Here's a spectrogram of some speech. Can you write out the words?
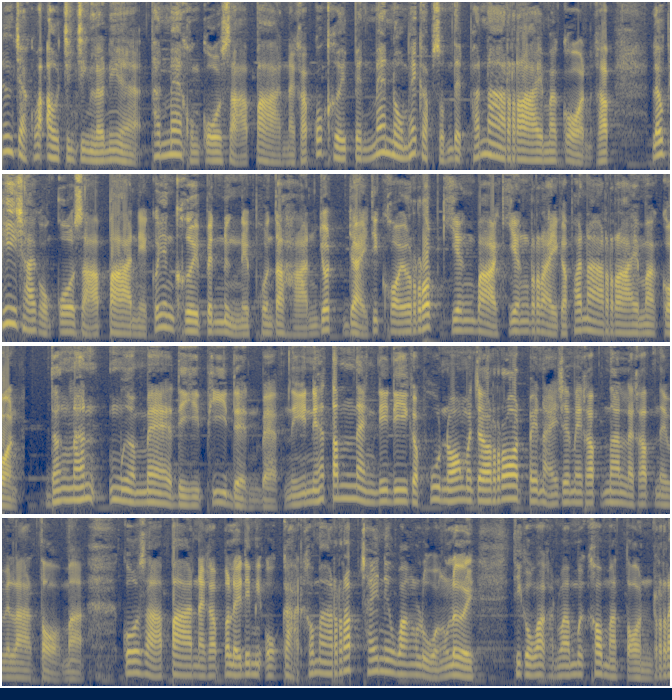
เนื่องจากว่าเอาจริง ๆ แล้วเนี่ย ท่านแม่ของโกษาปานนะครับก็เคยเป็นแม่นมให้กับสมเด็จพระนารายมาก่อนครับแล้วพี่ชายของโกษาปานเนี่ยก็ยังเคยเป็นหนึ่งในพลทหารยศใหญ่ที่คอยรบเคียงบ่าเคียงไหลกับพระนารายมาก่อน ดังนั้นเมื่อแม่ดีพี่เด่นแบบนี้เนี่ยตำแหน่งดีๆ กับผู้น้องมันจะรอดไปไหนใช่ไหมครับ นั่นแหละครับในเวลาต่อมาโกษาปานนะครับก็เลยได้มีโอกาสเข้ามารับใช้ในวังหลวงเลย ที่ก็ว่ากันว่าเมื่อเข้ามาตอนแร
